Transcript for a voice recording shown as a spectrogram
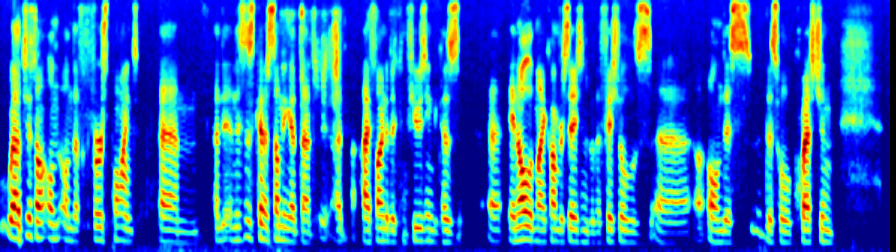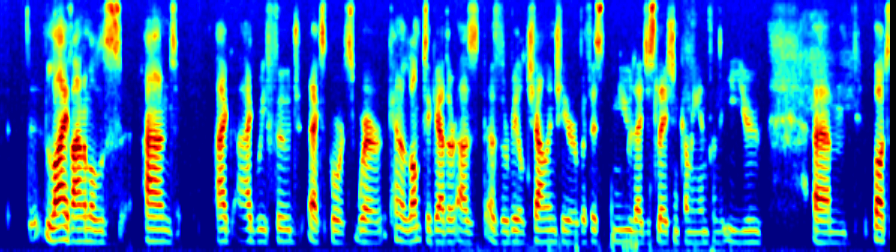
well, just on on the first point, um, and, and this is kind of something that that I, I find a bit confusing because uh, in all of my conversations with officials uh, on this this whole question, live animals and ag- agri-food exports were kind of lumped together as as the real challenge here with this new legislation coming in from the EU. Um, but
